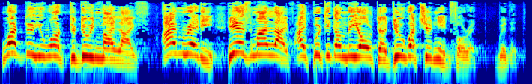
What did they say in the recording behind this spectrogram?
What do you want to do in my life? I'm ready. Here's my life. I put it on the altar. Do what you need for it, with it.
